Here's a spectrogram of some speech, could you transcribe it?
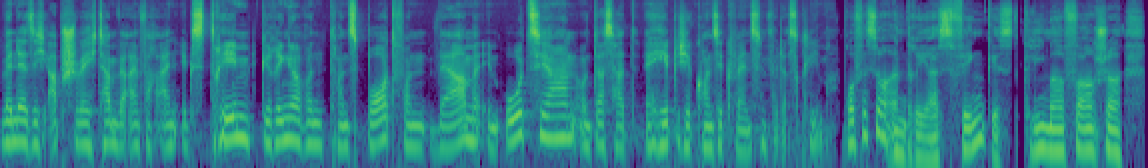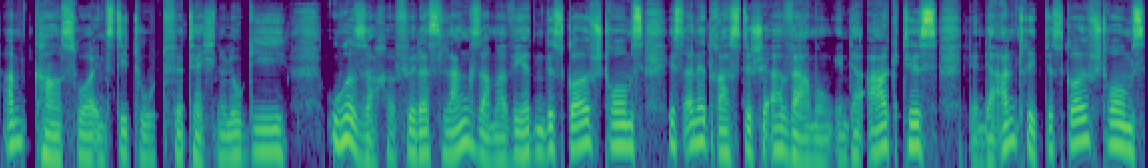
wenn der sich abschwächt, haben wir einfach einen extrem geringeren Transport von Wärme im Ozean und das hat erhebliche Konsequenzen für das Klima. Professor Andreas Fink ist Klimaforscher am Karlsruher Institut für Technologie. Ursache für das langsamer Werden des Golfstroms ist eine drastische Erwärmung in der Arktis, denn der Antrieb des Golfstroms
